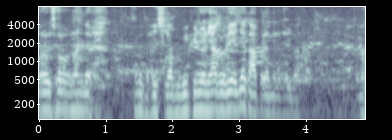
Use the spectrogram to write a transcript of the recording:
પ્રવેશ કરવાનો અંદર. ચલો ભાઈ છીએ આપણે. બીપીનો આગળ વ્યાજ કે આપણે અંદર જઈ ચલો.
